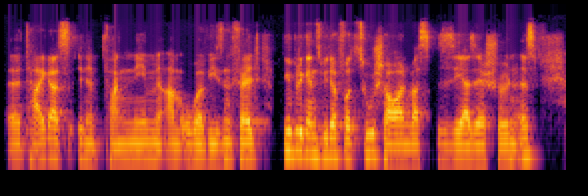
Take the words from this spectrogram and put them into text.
äh, Tigers in Empfang nehmen am Oberwiesenfeld. Übrigens wieder vor Zuschauern, was sehr, sehr schön ist.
